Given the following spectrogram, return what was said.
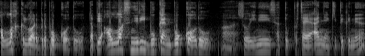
Allah keluar daripada pokok tu. Tapi Allah sendiri bukan pokok tu. Ha, so ini satu percayaan yang kita kena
